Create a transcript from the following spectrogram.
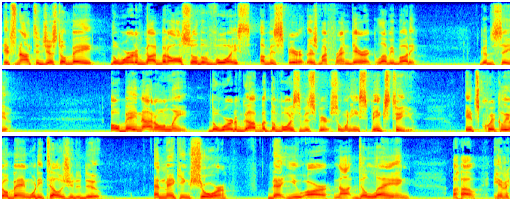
It's not to just obey the word of God, but also the voice of His Spirit. There's my friend Derek. Love you, buddy. Good to see you. Obey not only the word of God, but the voice of His Spirit. So when He speaks to you, it's quickly obeying what he tells you to do and making sure that you are not delaying uh, in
